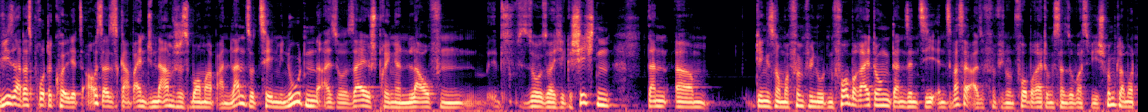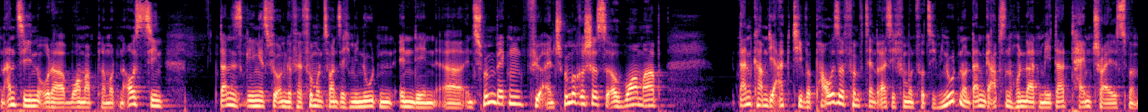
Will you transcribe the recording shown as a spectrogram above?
Wie sah das Protokoll jetzt aus? Also es gab ein dynamisches Warm-up an Land, so zehn Minuten, also Seilspringen, Laufen, so solche Geschichten. Dann ähm, ging es nochmal fünf Minuten Vorbereitung, dann sind sie ins Wasser, also fünf Minuten Vorbereitung ist dann sowas wie Schwimmklamotten anziehen oder Warm-up-Klamotten ausziehen. Dann ist, ging es für ungefähr 25 Minuten in den, äh, ins Schwimmbecken für ein schwimmerisches äh, Warm-up. Dann kam die aktive Pause, 15, 30, 45 Minuten und dann gab es ein 100 Meter Time Trial Swim.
